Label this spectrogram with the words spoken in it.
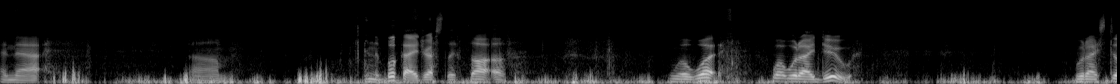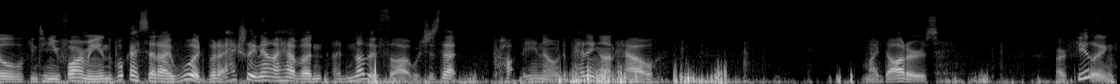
and that um, in the book I addressed the thought of, well, what what would I do? Would I still continue farming? In the book I said I would, but actually now I have an, another thought, which is that you know, depending on how my daughters are feeling,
